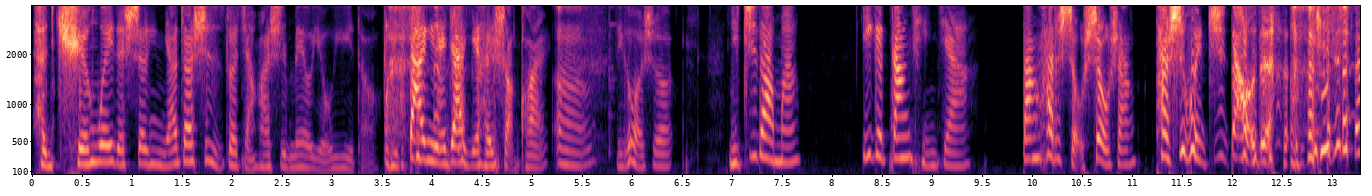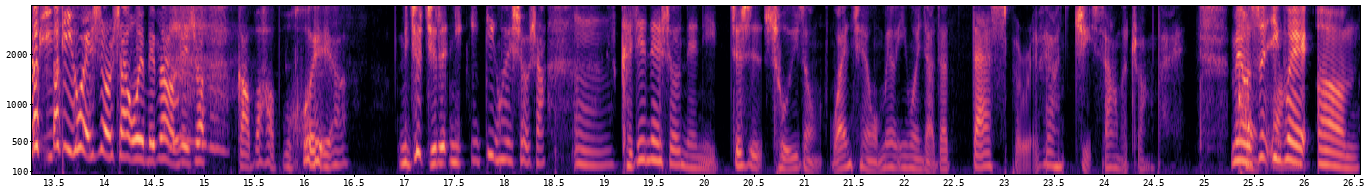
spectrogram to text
很权威的声音。你要知道狮子座讲话是没有犹豫的，哦，你答应人家也很爽快。嗯，你跟我说，你知道吗？一个钢琴家。当他的手受伤，他是会知道的。意思说一定会受伤，我也没办法跟你说，搞不好不会呀、啊。你就觉得你一定会受伤，嗯，可见那时候呢，你就是处于一种完全我没有英文讲叫 desperate，非常沮丧的状态。没有，是因为嗯，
